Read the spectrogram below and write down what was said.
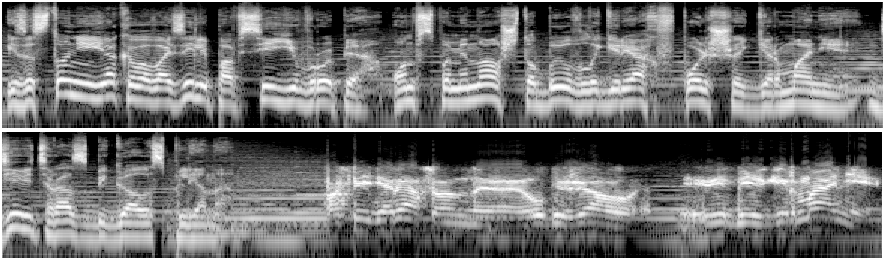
Из Эстонии Якова возили по всей Европе. Он вспоминал, что был в лагерях в Польше, Германии, девять раз сбегал из плена. Последний раз он э, убежал из Германии,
